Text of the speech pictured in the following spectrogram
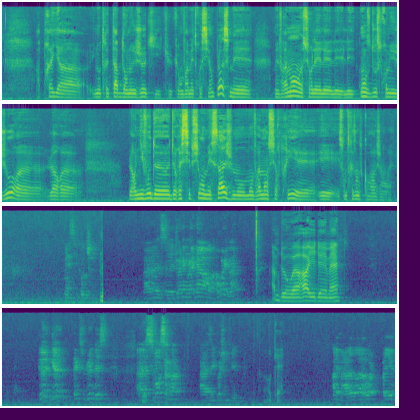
Après, il y a une autre étape dans le jeu qu'on va mettre aussi en place, mais, mais vraiment sur les, les, les 11-12 premiers jours, leur, leur niveau de, réception au message m'ont, vraiment surpris et, sont très encourageants. I'm doing well. How are you doing, man? Good, good. Thanks for doing this. Uh, Simon Servant has a question for you. Okay. Hi, Mal. How are you?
